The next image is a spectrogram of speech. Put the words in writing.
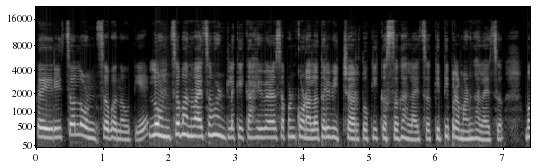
कैरीचं लोणचं बनवते लोणचं बनवायचं म्हटलं की काही वेळेस आपण कोणाला तरी विचारतो की कसं घालायचं किती प्रमाण घालायचं. मग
